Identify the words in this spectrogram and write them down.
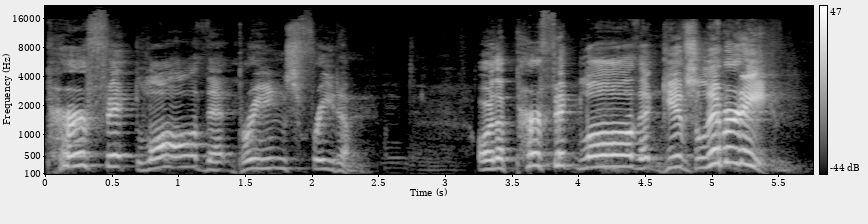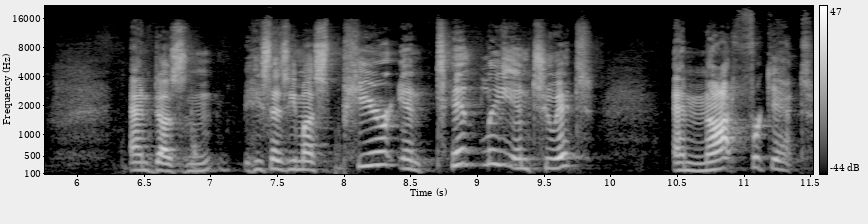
perfect law that brings freedom. Or the perfect law that gives liberty and does he says he must peer intently into it and not forget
